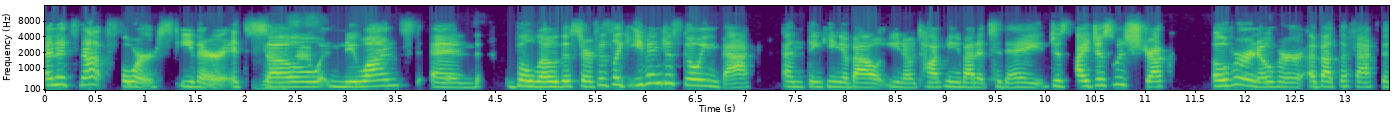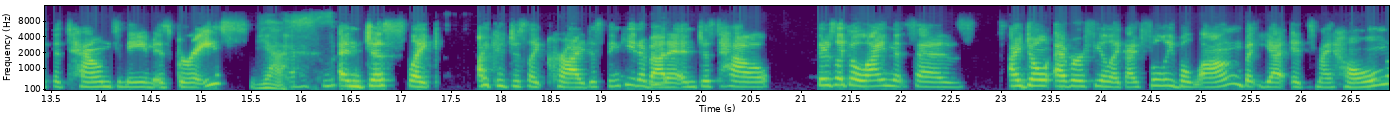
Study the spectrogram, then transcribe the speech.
And it's not forced either. It's so nuanced and below the surface. Like even just going back and thinking about you know talking about it today just i just was struck over and over about the fact that the town's name is grace. Yes. and just like i could just like cry just thinking about it and just how there's like a line that says i don't ever feel like i fully belong but yet it's my home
